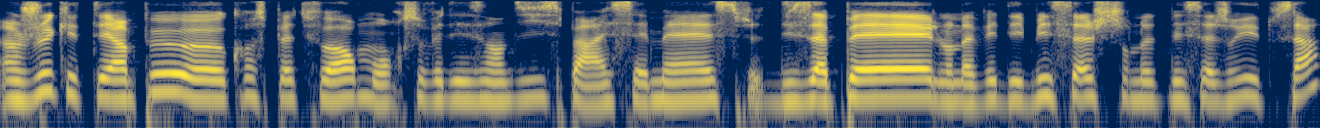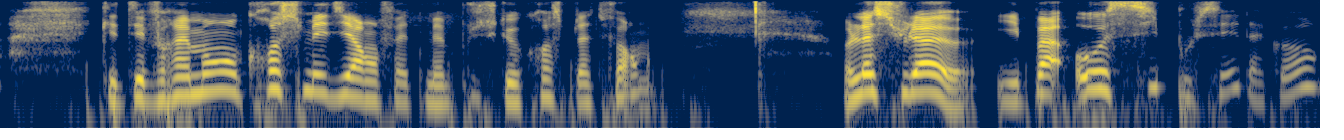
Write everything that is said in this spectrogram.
Un jeu qui était un peu cross-platform, on recevait des indices par SMS, des appels, on avait des messages sur notre messagerie et tout ça, qui était vraiment cross-média en fait, même plus que cross-platform. Là, celui-là, il n'est pas aussi poussé, d'accord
